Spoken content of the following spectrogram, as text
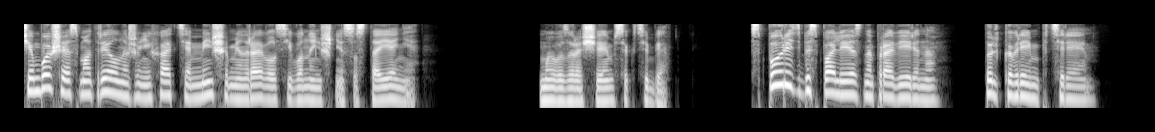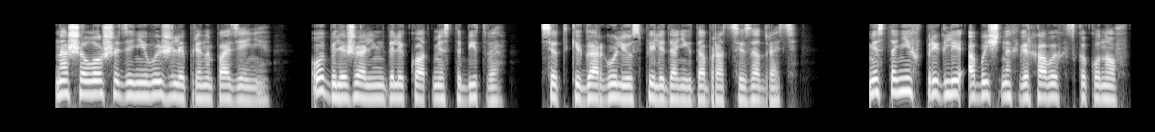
Чем больше я смотрела на жениха, тем меньше мне нравилось его нынешнее состояние. «Мы возвращаемся к тебе». Спорить бесполезно, проверено. Только время потеряем. Наши лошади не выжили при нападении. Обе лежали недалеко от места битвы. Все-таки горгульи успели до них добраться и задрать. Вместо них впрягли обычных верховых скакунов.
